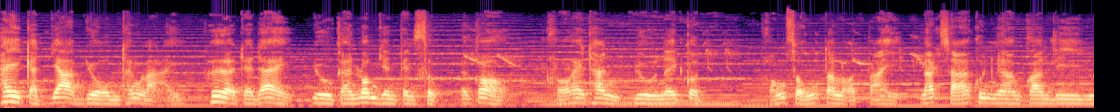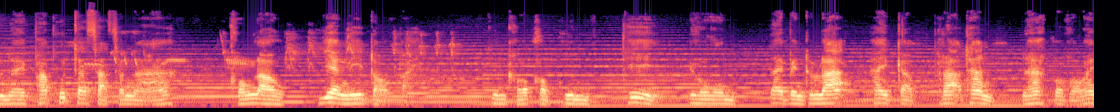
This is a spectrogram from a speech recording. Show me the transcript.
ให้กับญาติโยมทั้งหลาย เพื่อจะได้อยู่การร่มเย็นเป็นสุข แล้วก็ขอให้ท่านอยู่ในกฎของสงฆ์ตลอดไป รักษาคุณงามความดีอยู่ในพระพุทธศาสนาของเราเยี่ยงนี้ต่อไป จึงขอขอบคุณที่โยมได้เป็นธุระให้กับพระท่านนะ ก็ขอให้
